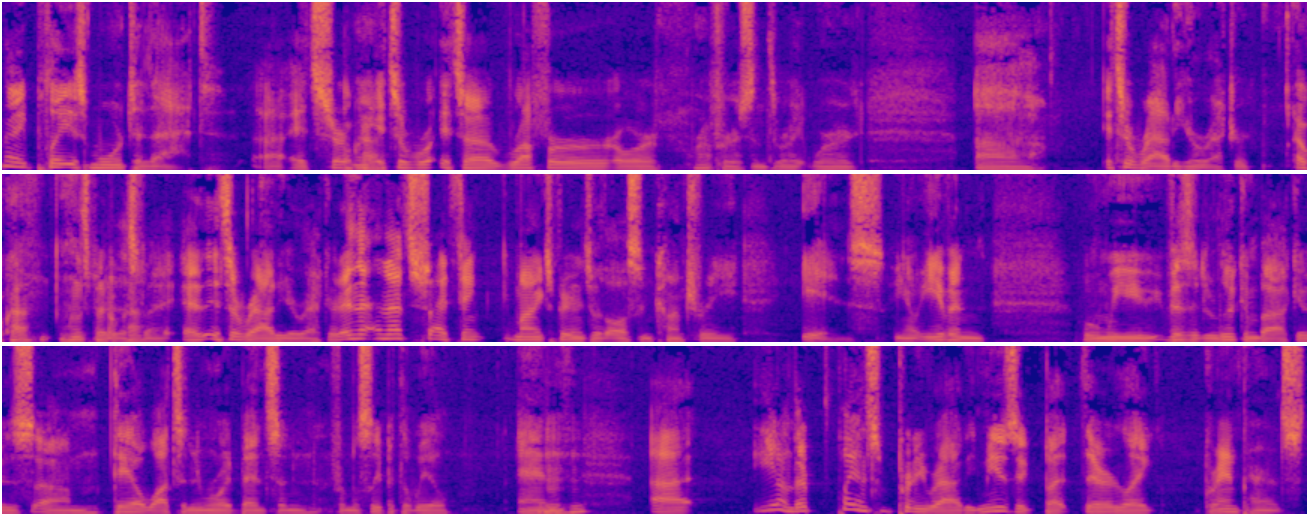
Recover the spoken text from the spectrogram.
Night plays more to that. Uh, it's certainly Okay. it's a it's a rougher or rougher isn't the right word. Uh, it's a rowdier record. Okay. Let's put it this way: it's a rowdier record, and and that's I think my experience with Austin Country is. You know, even when we visited Luckenbach, it was um, Dale Watson and Ray Benson from Asleep at the Wheel, and uh, you know they're playing some pretty rowdy music, but they're like grandparents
